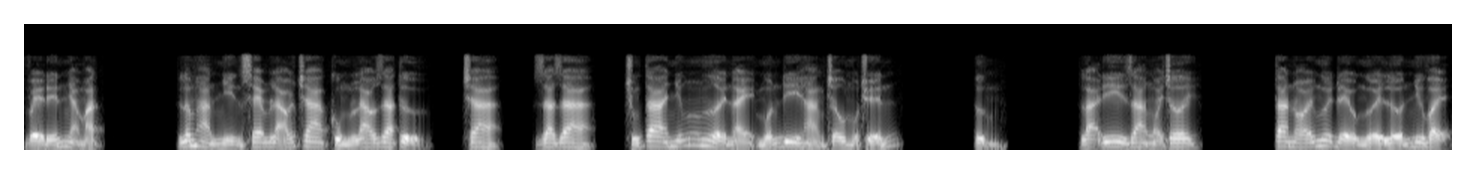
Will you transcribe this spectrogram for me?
Về đến nhà mặt, lâm hàn nhìn xem lão cha cùng lao gia tử, cha ra ra chúng ta những người này muốn đi hàng châu một chuyến. Ừ m lại đi ra ngoài chơi. Ta nói ngươi đều người lớn như vậy.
